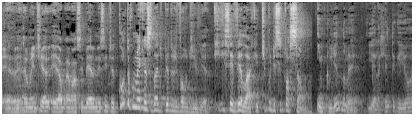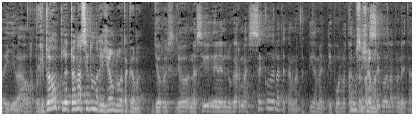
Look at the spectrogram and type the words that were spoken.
É, realmente é, é uma Sibéria nesse sentido. Conta como é que é a cidade de Pedro de Valdívia. O que, que você vê lá? Que tipo de situação? Incluyéndome e a gente que eu he llevado. Porque tu é, tu, tu é nascido na região do Atacama. Eu, eu nasci en el lugar más seco del Atacama, efectivamente, y por lo tanto se el más llama? seco del planeta.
